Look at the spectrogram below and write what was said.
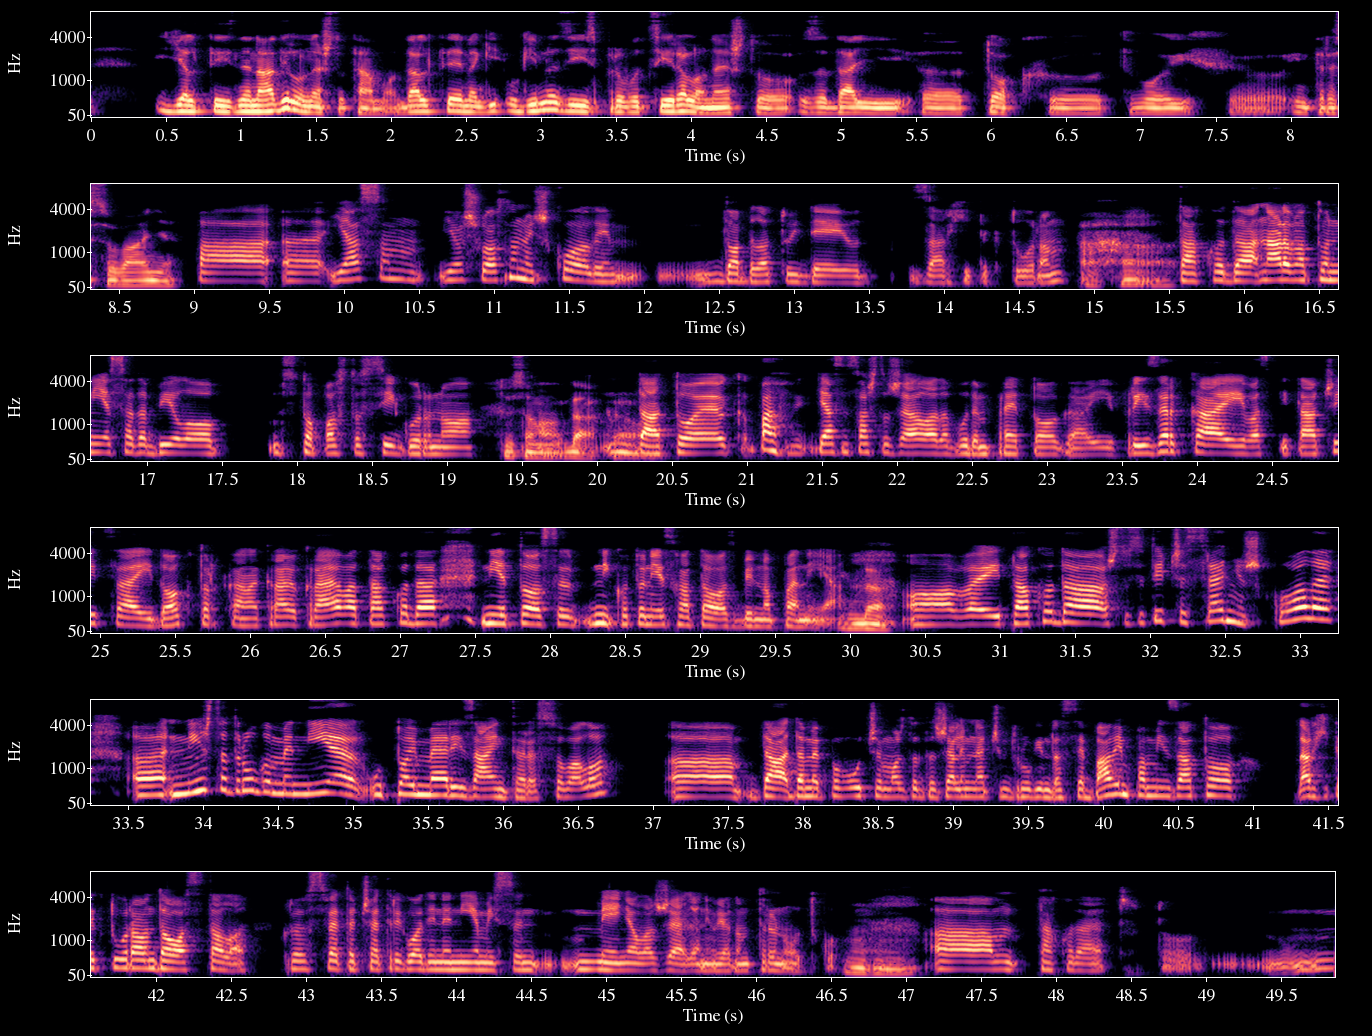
Jel te iznenadilo nešto tamo? Da li te na, u gimnaziji isprovociralo nešto za dalji uh, tok uh, tvojih uh, interesovanja? Pa, uh, ja sam još u osnovnoj školi dobila tu ideju za arhitekturom. Aha. Tako da, naravno, to nije sada bilo 100% sigurno. To je samo, da, kao... Da, to je, pa ja sam svašta želela da budem pre toga i frizerka i vaspitačica i doktorka na kraju krajeva, tako da nije to se, niko to nije shvatao ozbiljno, pa ni ja. Da. Ove, ovaj, tako da, što se tiče srednje škole, uh, ništa drugo me nije u toj meri zainteresovalo. Uh, da, da me povuče možda da želim nečim drugim da se bavim, pa mi zato arhitektura onda ostala kroz sve te četiri godine nije mi se menjala želja ni u jednom trenutku. Uh -huh. um, tako da, eto, to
